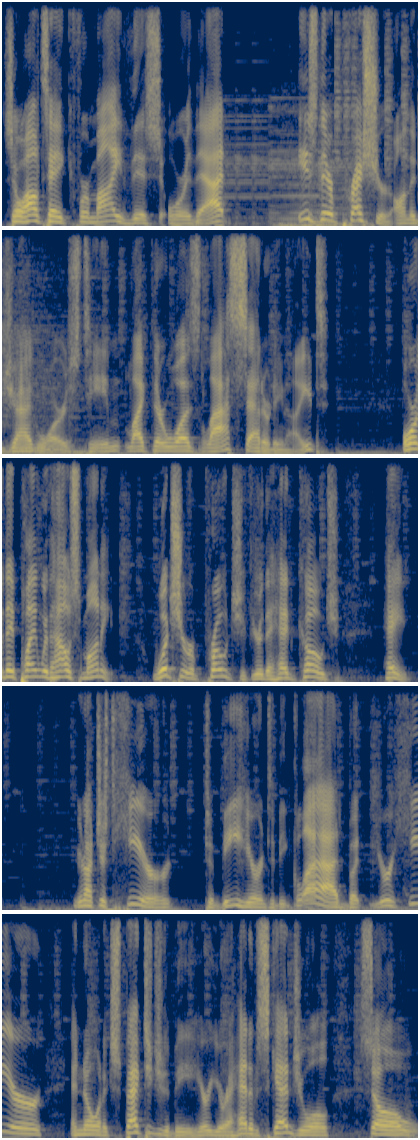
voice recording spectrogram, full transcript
So I'll take for my this or that. Is there pressure on the Jaguars team like there was last Saturday night? Or are they playing with house money? What's your approach if you're the head coach? Hey, you're not just here to be here and to be glad, but you're here and no one expected you to be here. You're ahead of schedule. So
